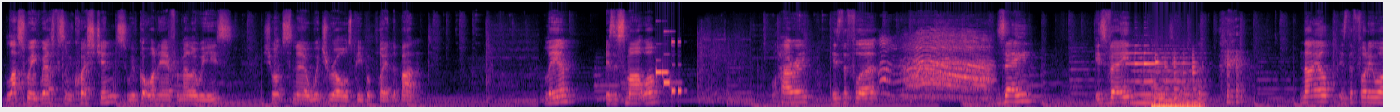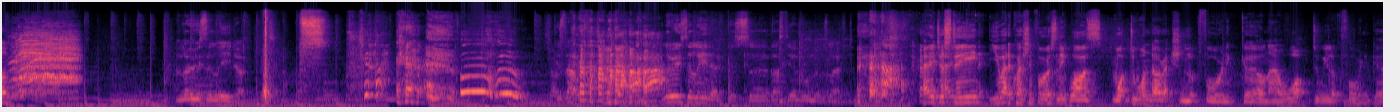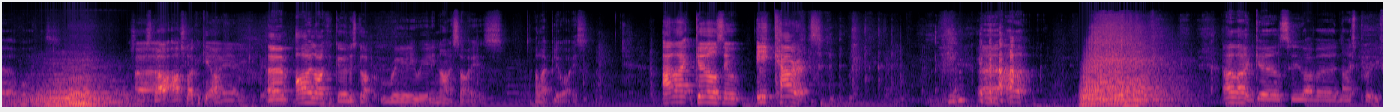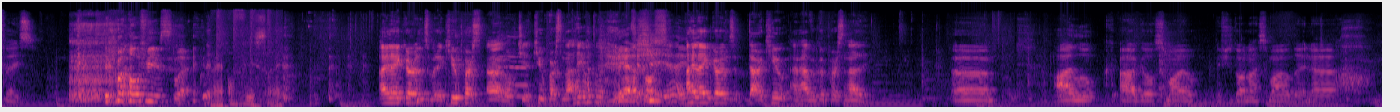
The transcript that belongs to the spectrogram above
Last week we asked for some questions. We've got one here from Eloise. She wants to know which roles people play in the band. Liam is the smart one. Harry is the flirt. Zayn is vain. Niall is the funny one. and Louis the leader. Is that Louis the leader? Because uh, that's the only one that was left. Hey Justine, you had a question for us, and it was, what do One Direction look for in a girl now? What do we look for in a girl, boys? Shall I start? I'll shall I kick it off? yeah, you keep it. Um, I like a girl who's got really, really nice eyes. I like blue eyes. I like girls who eat carrots. I like girls who have a nice, pretty face. Obviously. Obviously. I like girls with a cute person. Uh, no, geez, a cute personality. What the? Yeah, that's nice. I like girls that are cute and have a good personality. Um, I look at a girl's smile. If she's got a nice smile, then uh,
